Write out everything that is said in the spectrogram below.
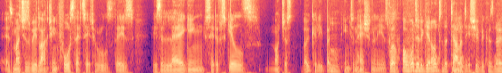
as much as we'd like to enforce that set of rules, there's there's a lagging set of skills, not just locally but mm. internationally as well. I wanted to get onto the talent mm. issue because no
